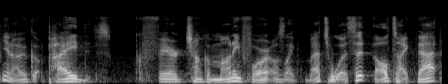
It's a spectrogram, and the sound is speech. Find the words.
you know got paid fair chunk of money for it. I was like, "That's worth it. I'll take that."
